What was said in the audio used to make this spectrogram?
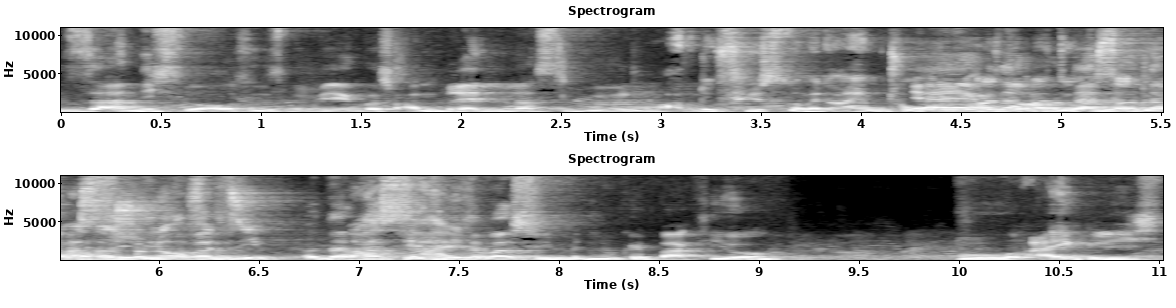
sah nicht so aus, als wenn wir irgendwas anbrennen lassen würden. Aber du führst nur mit einem Tor. Ja, ja, du genau. du, Und hast, dann- du dann hast da passiert schon eine sowas- Offensiv. Und dann du passiert halt sowas wie mit Luke Bacchio, wo eigentlich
